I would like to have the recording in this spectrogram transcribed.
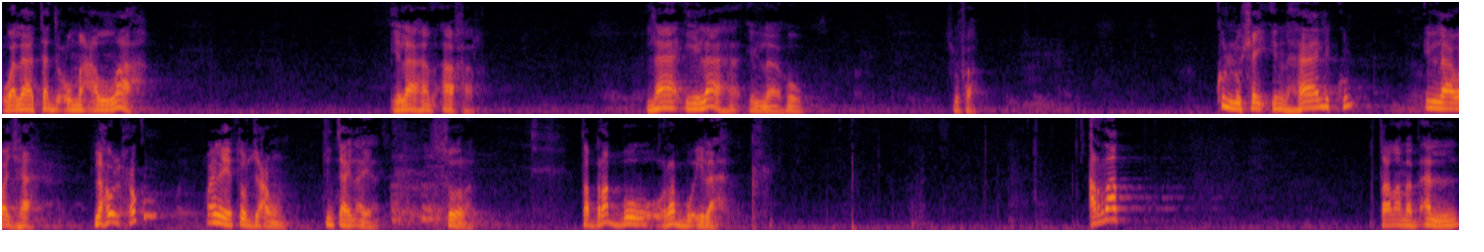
ولا تدع مع الله. إلها آخر. لا إله إلا هو. شوفها كل شيء هالك إلا وجهه. له الحكم وإليه ترجعون. تنتهي الآيات. السورة طب رب رب إله. الرب طالما بقل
